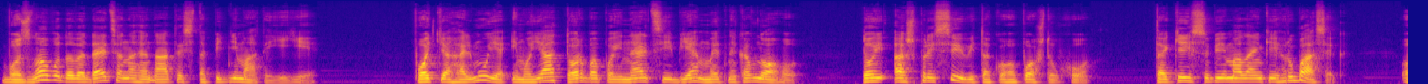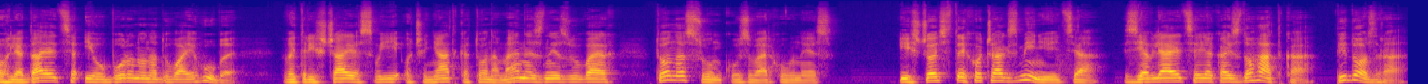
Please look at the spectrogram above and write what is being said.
Бо знову доведеться нагинатись та піднімати її. Потяг гальмує, і моя торба по інерції б'є митника в ногу. Той аж присів від такого поштовху. Такий собі маленький грубасик. Оглядається і обурено надуває губи, витріщає свої оченятка то на мене знизу вверх, то на сумку зверху вниз. І щось в тих очах змінюється, з'являється якась здогадка, підозра.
